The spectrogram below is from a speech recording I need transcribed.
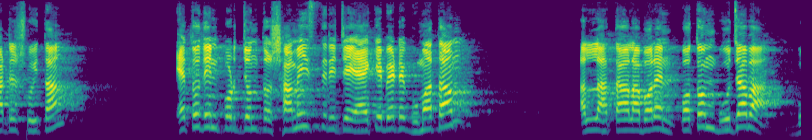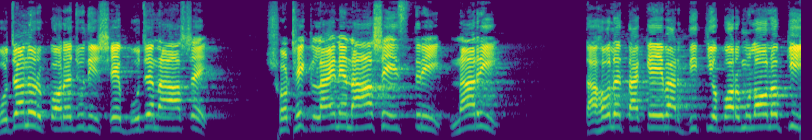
খাটে শুইতাম, এতদিন পর্যন্ত স্বামী স্ত্রী যে একে বেটে ঘুমাতাম, আল্লাহ তাআলা বলেন, প্রথম বুঝাবা, বোঝানোর পরে যদি সে বুঝে না আসে, সঠিক লাইনে না আসে স্ত্রী, নারী, তাহলে তাকে এবার দ্বিতীয় ফর্মুলা হলো কি?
